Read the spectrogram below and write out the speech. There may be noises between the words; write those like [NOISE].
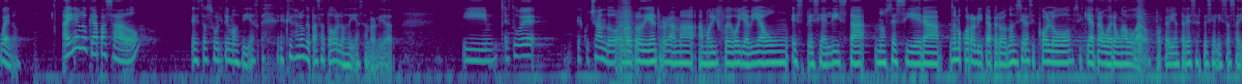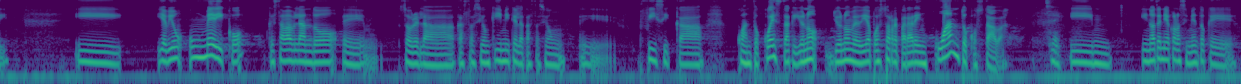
Bueno, hay algo que ha pasado estos últimos días. [LAUGHS] Es que es algo que pasa todos los días en realidad. Y estuve escuchando el otro día el programa Amor y Fuego y había un especialista, no sé si era, no me acuerdo ahorita, pero no sé si era psicólogo, psiquiatra o era un abogado, porque habían tres especialistas ahí. Y, había un, un médico que estaba hablando eh, sobre la castración química y la castración eh, física, cuánto cuesta, que yo no, yo no me había puesto a reparar en cuánto costaba. Sí. Y, y no tenía conocimiento que,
